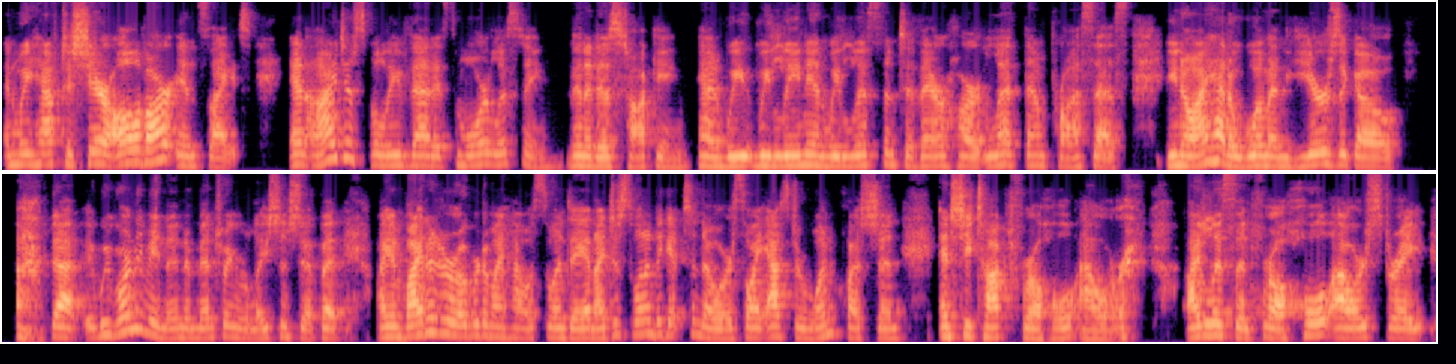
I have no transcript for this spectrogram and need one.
and we have to share all of our insights. And I just believe that it's more listening than it is talking. And we we lean in, we listen to their heart, let them process. You know, I had a woman years ago that we weren't even in a mentoring relationship, but I invited her over to my house one day and I just wanted to get to know her. So I asked her one question and she talked for a whole hour. I listened for a whole hour straight.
